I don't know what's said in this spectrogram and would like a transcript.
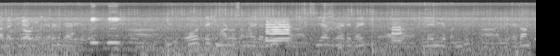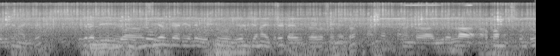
ಕಾಲಕ್ಕೆ ಎರಡು ಗಾಡಿಗಳು ಓವರ್ಟೇಕ್ ಮಾಡುವ ಸಮಯದಲ್ಲಿ ಸಿ ಎಸ್ ಗಾಡಿ ರೈಟ್ ಲೇನ್ಗೆ ಬಂದು ಅಲ್ಲಿ ಹೆಡ್ ಆನ್ ಕೊಲಿಷನ್ ಆಗಿದೆ. ಇದರಲ್ಲಿ ಸಿ ಎಸ್ ಗಾಡಿಯಲ್ಲಿ ಒಟ್ಟು ಏಳು ಜನ ಇದ್ದರೆ ಡ್ರೈವರ್ ಡ್ರೈವರ್ ಸಮೇತ. ಆ್ಯಂಡ್ ಇವರೆಲ್ಲ ಹಬ್ಬ ಮುಗಿಸ್ಕೊಂಡು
